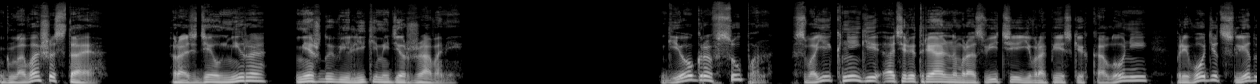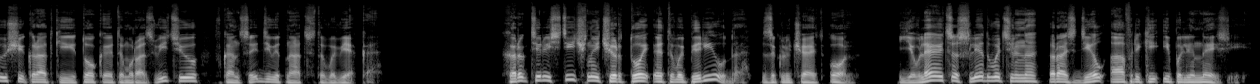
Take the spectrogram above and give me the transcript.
Глава 6. Раздел мира между великими державами. Географ Супан в своей книге о территориальном развитии европейских колоний приводит следующий краткий итог этому развитию в конце XIX века. Характеристичной чертой этого периода, заключает он, является, следовательно, раздел Африки и Полинезии.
